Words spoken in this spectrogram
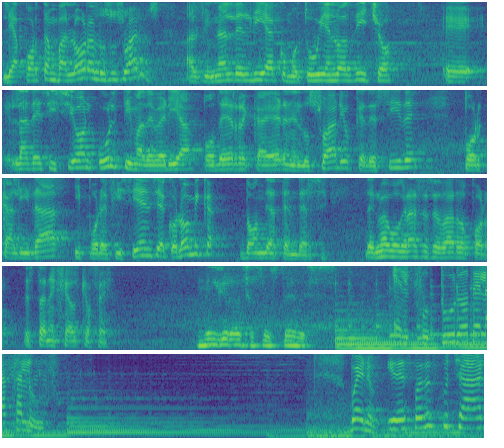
le aportan valor a los usuarios. Al final del día, como tú bien lo has dicho, eh, la decisión última debería poder recaer en el usuario que decide por calidad y por eficiencia económica dónde atenderse. De nuevo, gracias Eduardo por estar en Health Café. Mil gracias a ustedes. El futuro de la salud. Bueno, y después de escuchar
